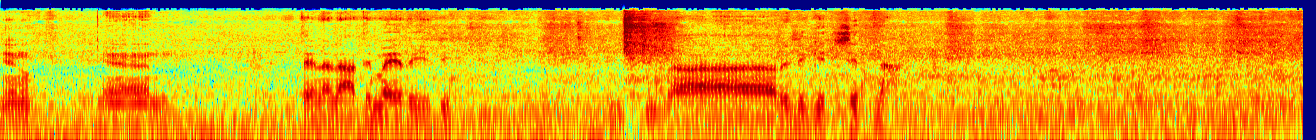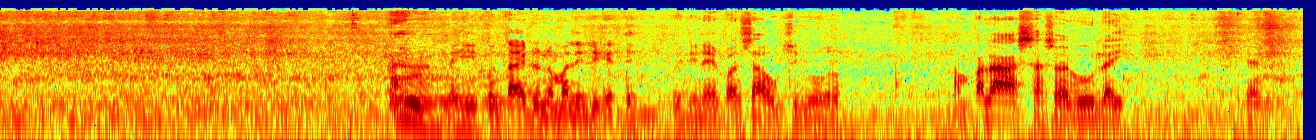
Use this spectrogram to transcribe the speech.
Yan o. Yan. Tayo na natin may ready. Para ready get set na. May hipon tayo doon na maliliit eh. Pwede na yung pansahog siguro. Ang palasa sa gulay. Yan.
